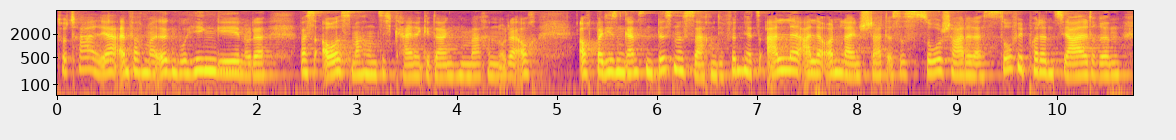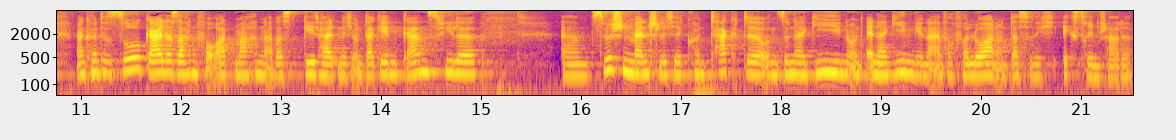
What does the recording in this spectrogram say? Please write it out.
Total, ja, einfach mal irgendwo hingehen oder was ausmachen und sich keine Gedanken machen oder auch, auch bei diesen ganzen Business-Sachen, die finden jetzt alle, alle online statt. Es ist so schade, da ist so viel Potenzial drin. Man könnte so geile Sachen vor Ort machen, aber es geht halt nicht und da gehen ganz viele ähm, zwischenmenschliche Kontakte und Synergien und Energien gehen einfach verloren und das finde ich extrem schade.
